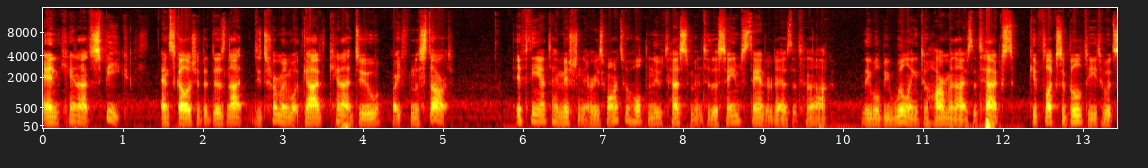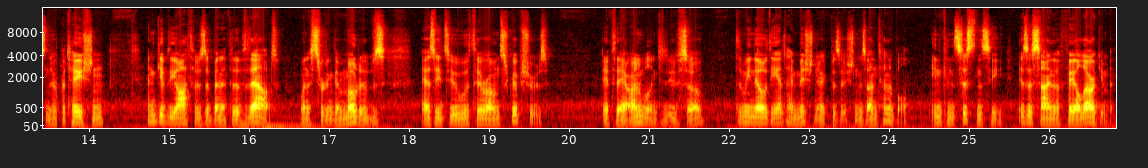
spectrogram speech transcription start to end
and cannot speak, and scholarship that does not determine what God cannot do right from the start. If the anti missionaries want to hold the New Testament to the same standard as the Tanakh, they will be willing to harmonize the text, give flexibility to its interpretation, and give the authors the benefit of the doubt when asserting their motives, as they do with their own scriptures. If they are unwilling to do so, then we know the anti missionary position is untenable. Inconsistency is a sign of a failed argument.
